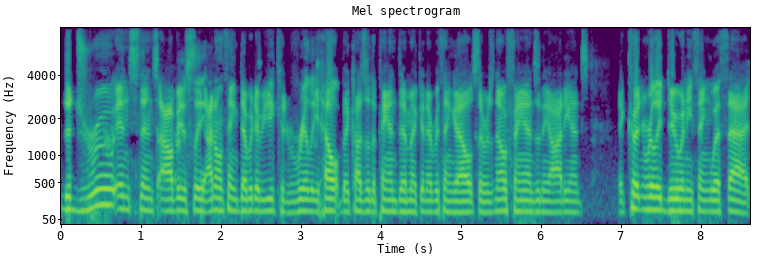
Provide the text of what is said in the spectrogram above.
the Drew instance, obviously, I don't think WWE could really help because of the pandemic and everything else. There was no fans in the audience. They couldn't really do anything with that.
